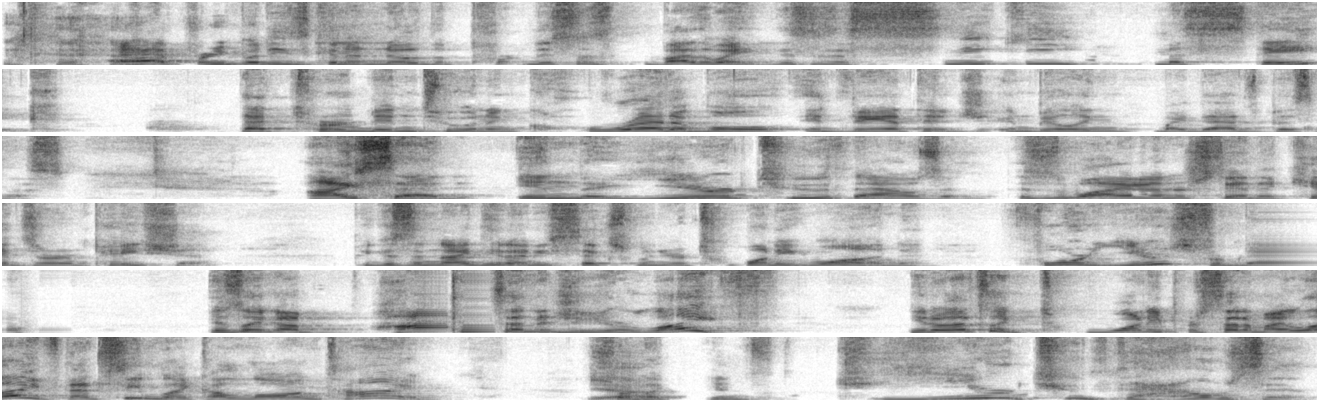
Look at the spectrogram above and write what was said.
everybody's going to know the. pr- This is, by the way, this is a sneaky mistake that turned into an incredible advantage in building my dad's business. I said in the year 2000. This is why I understand that kids are impatient because in 1996, when you're 21, four years from now is like a high percentage of your life. You know, that's like 20% of my life. That seemed like a long time. So, like in year 2000,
